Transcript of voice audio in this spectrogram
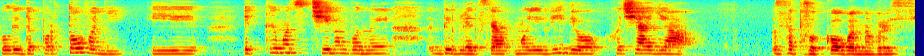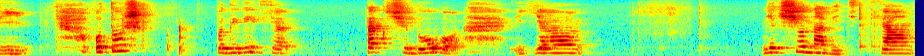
були депортовані і якимось чином вони дивляться мої відео, хоча я заблокована в Росії. Отож, подивіться, так чудово. Я, якщо навіть ця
